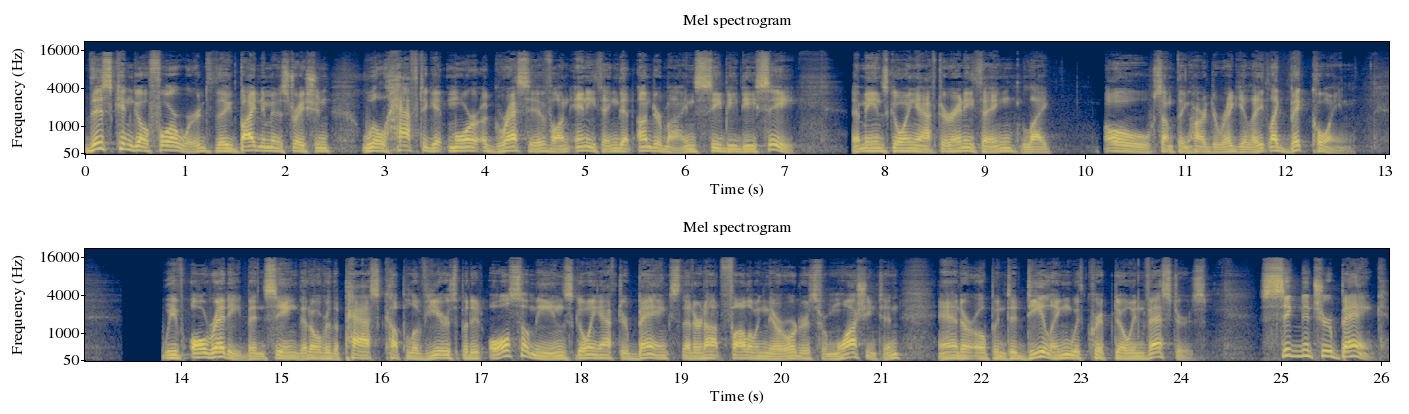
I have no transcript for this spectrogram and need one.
this can go forward, the Biden administration will have to get more aggressive on anything that undermines CBDC. That means going after anything like, oh, something hard to regulate, like Bitcoin. We've already been seeing that over the past couple of years, but it also means going after banks that are not following their orders from Washington and are open to dealing with crypto investors. Signature Bank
